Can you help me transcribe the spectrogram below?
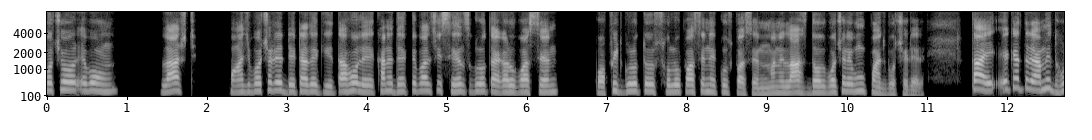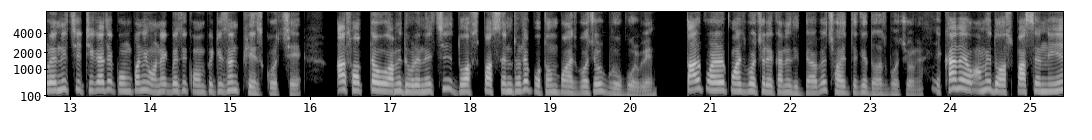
বছর এবং লাস্ট পাঁচ বছরের ডেটা দেখি, তাহলে এখানে দেখতে পাচ্ছি সেলস গ্রোথ এগারো পার্সেন্ট প্রফিট গ্রোথ ষোলো পার্সেন্ট একুশ পার্সেন্ট মানে লাস্ট দশ বছর এবং পাঁচ বছরের। তাই এক্ষেত্রে আমি ধরে নিচ্ছি, ঠিক আছে, কোম্পানি অনেক বেশি কম্পিটিশন ফেস করছে। আর সত্ত্বেও আমি ধরে নিচ্ছি, দশ পার্সেন্ট ধরে প্রথম পাঁচ বছর গ্রো করবে। তারপরের পাঁচ বছর এখানে দিতে হবে ছয় থেকে দশ বছর। এখানেও আমি দশ পার্সেন্ট নিয়ে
